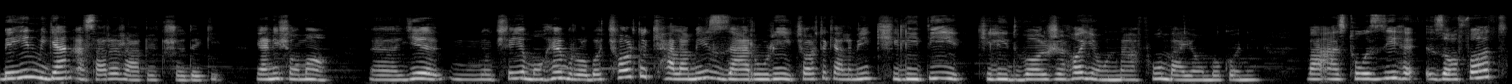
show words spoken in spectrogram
به این میگن اثر رقیق شدگی. یعنی شما یه نکته مهم رو با چهار تا کلمه ضروری چهار تا کلمه کلیدی کلید های اون مفهوم بیان بکنی و از توضیح اضافات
